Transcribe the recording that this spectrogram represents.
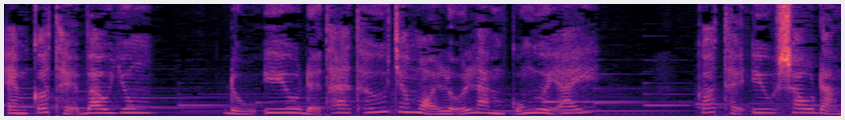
Em có thể bao dung, đủ yêu để tha thứ cho mọi lỗi lầm của người ấy. Có thể yêu sâu đậm,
